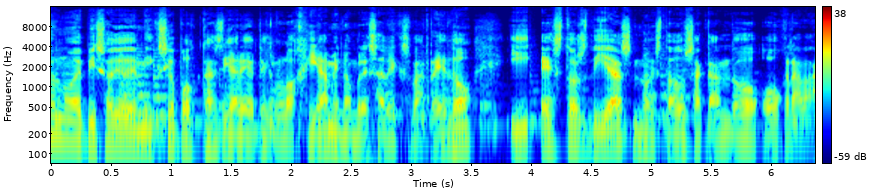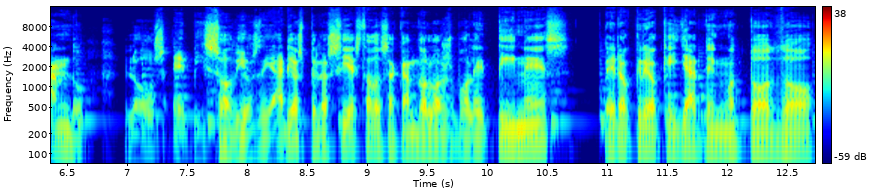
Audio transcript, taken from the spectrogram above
a un nuevo episodio de Mixio Podcast Diario de Tecnología. Mi nombre es Alex Barredo y estos días no he estado sacando o grabando los episodios diarios, pero sí he estado sacando los boletines, pero creo que ya tengo todo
